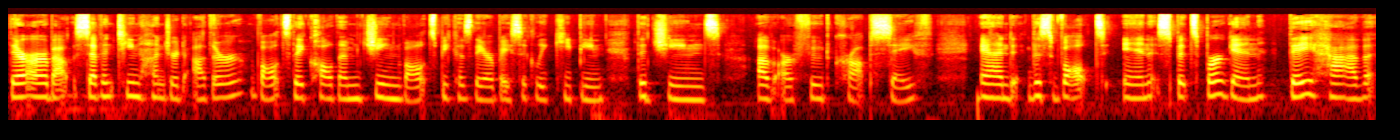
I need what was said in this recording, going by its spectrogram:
There are about 1700 other vaults. They call them gene vaults because they are basically keeping the genes of our food crops safe. And this vault in Spitsbergen, they have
